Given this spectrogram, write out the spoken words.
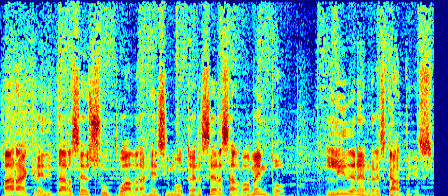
para acreditarse su cuadragésimo tercer salvamento, líder en rescates.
